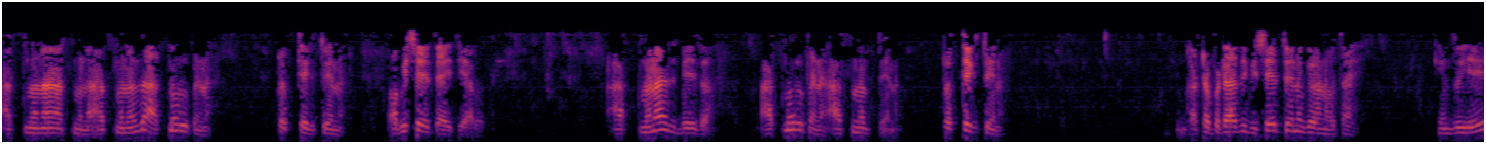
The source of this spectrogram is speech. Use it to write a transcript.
आत्मना। आत्मना आत्मना आत्मरूपेण प्रत्येक अभिषयता आत्मना वेद आत्मरूपेण आत्मत्व प्रत्येक घटपट आदि ग्रहण होता है किंतु ये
